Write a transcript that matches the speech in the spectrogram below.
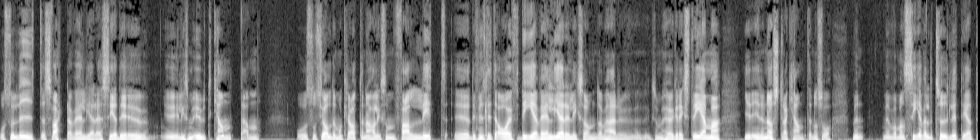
och så lite svarta väljare, CDU, i liksom utkanten. Och Socialdemokraterna har liksom fallit. Eh, det finns lite AFD-väljare, liksom, de här liksom högerextrema i, i den östra kanten och så. Men, men vad man ser väldigt tydligt är att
